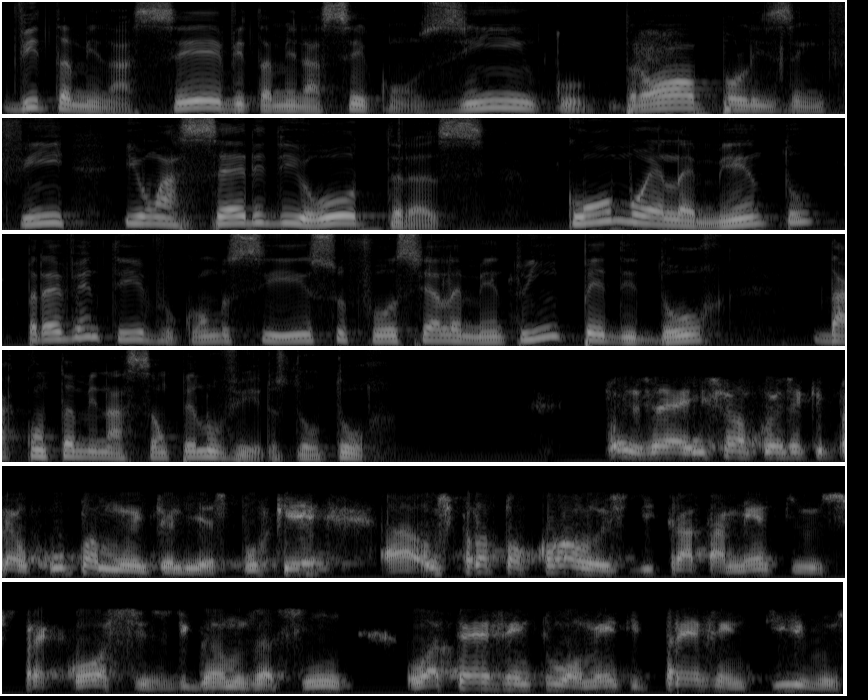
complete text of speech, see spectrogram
vitamina C, vitamina C com zinco, própolis, enfim, e uma série de outras, como elemento preventivo, como se isso fosse elemento impedidor da contaminação pelo vírus, doutor. Pois é, isso é uma coisa que preocupa muito, Elias, porque ah, os protocolos de tratamentos precoces, digamos assim, ou até eventualmente preventivos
